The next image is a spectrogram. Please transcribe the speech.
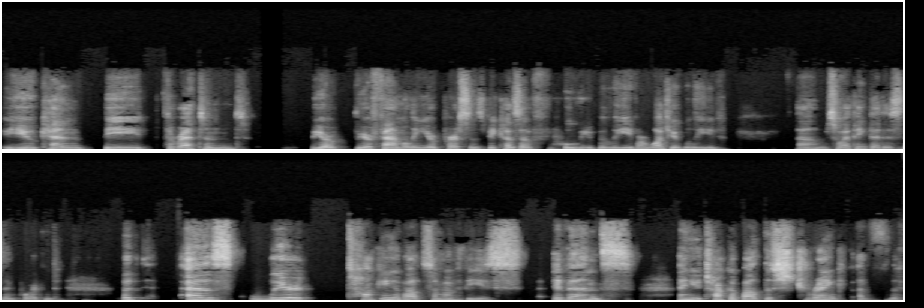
you can be threatened your your family, your persons because of who you believe or what you believe. Um, so I think that is important. But as we're talking about some of these events, and you talk about the strength of the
